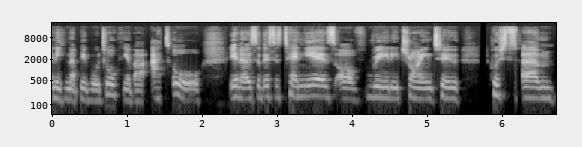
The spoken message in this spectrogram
anything that people were talking about at all you know so this is 10 years of really trying to push um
